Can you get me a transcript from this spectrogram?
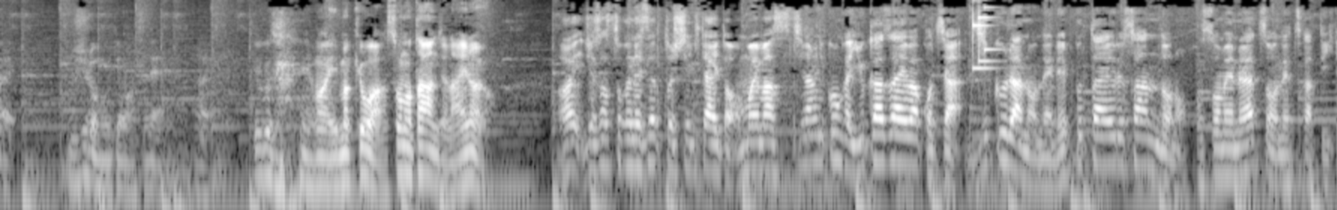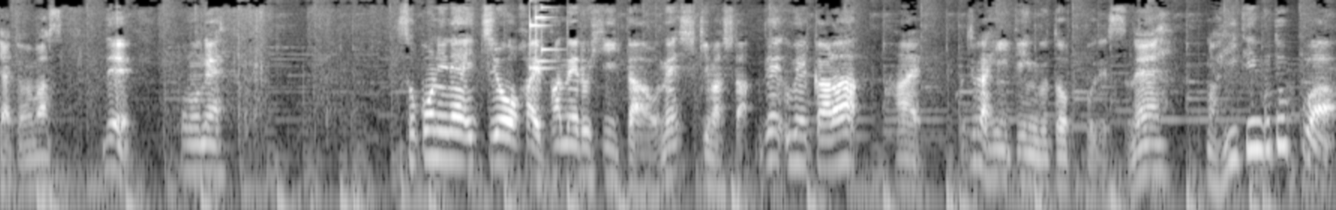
はい。後ろ向いてますね。はい。ということでね、まあ今今日はそのターンじゃないのよ。はい、じゃあ早速ね、セットしていきたいと思います。ちなみに今回床材はこちら、ジクラのね、レプタイルサンドの細めのやつをね、使っていきたいと思います。で、このね、そこにね、一応、はい、パネルヒーターをね、敷きました。で、上から、はい、こちらがヒーティングトップですね。まあ、ヒーティングトップは、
